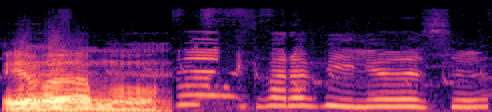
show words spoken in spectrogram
Eu amo. Que maravilhoso.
